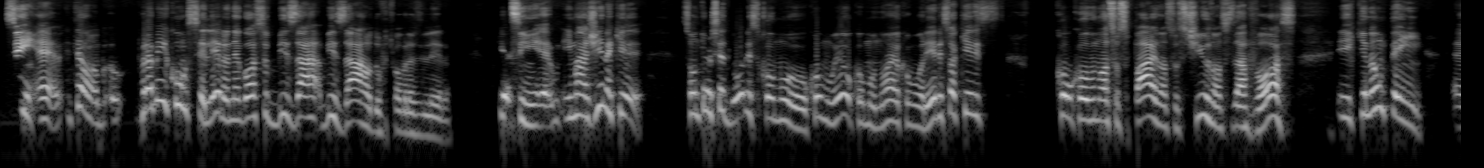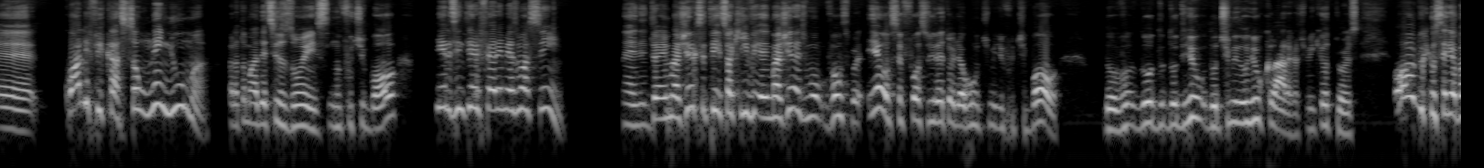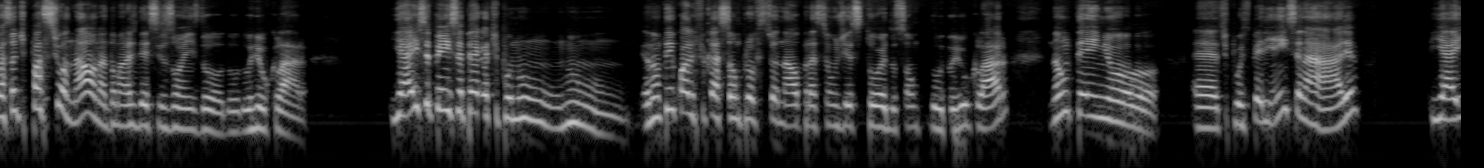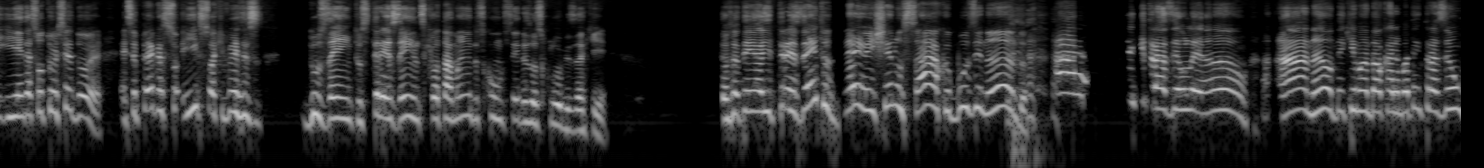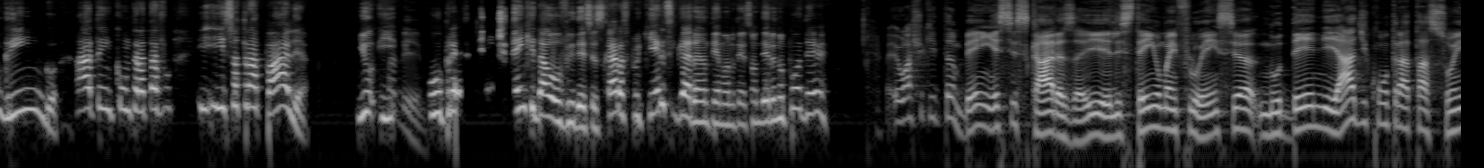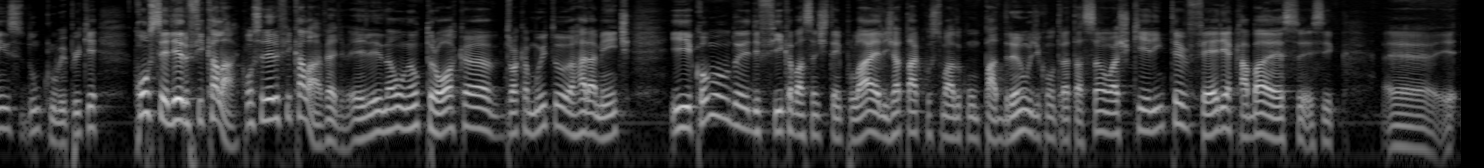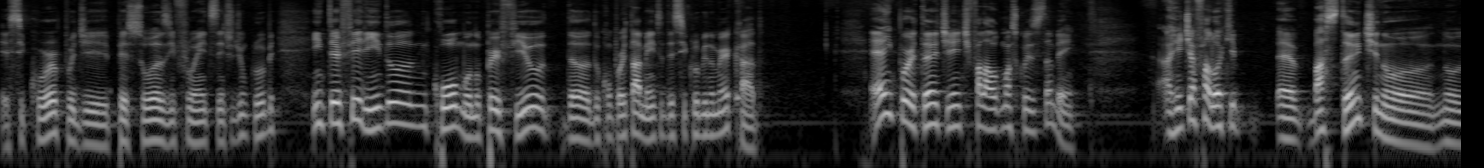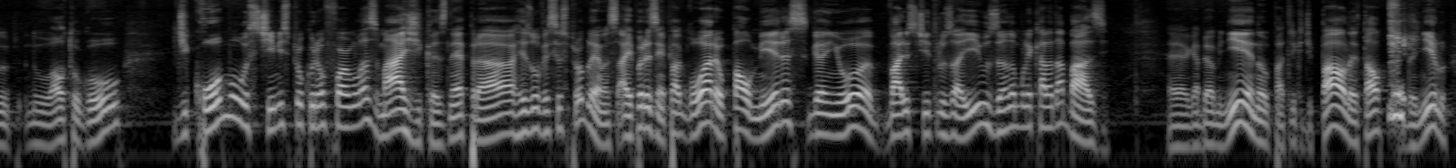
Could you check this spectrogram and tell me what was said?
Sim, é, então, para mim, conselheiro é um negócio bizarro, bizarro do futebol brasileiro. Porque, assim, é, imagina que são torcedores como, como eu, como Noia, como Moreira, só que eles, como, como, nossos pais, nossos tios, nossos avós, e que não tem é, qualificação nenhuma para tomar decisões no futebol, e eles interferem mesmo assim. Né? Então imagina que você tem. Só que imagina, vamos supor, eu, se fosse diretor de algum time de futebol, do, do, do, do, Rio, do time do Rio Claro, que é o time que eu torço. Óbvio que eu seria bastante passional na tomada de decisões do, do, do Rio Claro. E aí você pensa, você pega, tipo, num. num... Eu não tenho qualificação profissional para ser um gestor do, São, do, do Rio Claro, não tenho, é, tipo, experiência na área, e aí e ainda sou torcedor. Aí você pega isso, só que vezes 200, 300, que é o tamanho dos conselhos dos clubes aqui. Então você tem ali 300 velho enchendo o saco, buzinando. Ah, tem que trazer o leão. Ah, não, tem que mandar o caramba, tem que trazer um gringo. Ah, tem que contratar. E isso atrapalha. E, e o presidente tem que dar ouvido a esses caras porque eles que garantem a manutenção dele no poder. Eu acho que também esses caras aí, eles têm uma influência no DNA de contratações de um clube, porque conselheiro fica lá, conselheiro fica lá, velho. Ele não, não troca, troca muito raramente. E como ele fica bastante tempo lá, ele já está acostumado com um padrão de contratação, eu acho que ele interfere e acaba esse, esse, é, esse corpo de pessoas influentes dentro de um clube interferindo em como, no perfil do, do comportamento desse clube no mercado. É importante a gente falar algumas coisas também. A gente já falou aqui é, bastante no, no, no autogol de como os times procuram fórmulas mágicas, né, para resolver seus problemas. Aí, por exemplo, agora o Palmeiras ganhou vários títulos aí usando a molecada da base. É, Gabriel Menino, Patrick de Paula e tal, Danilo.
